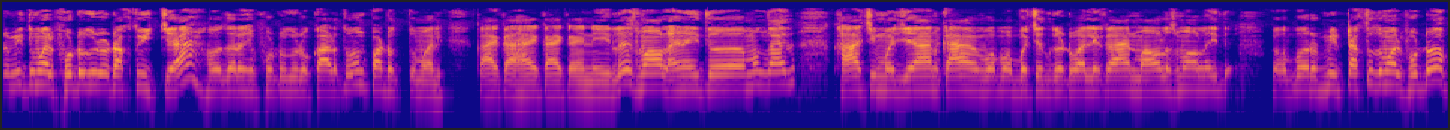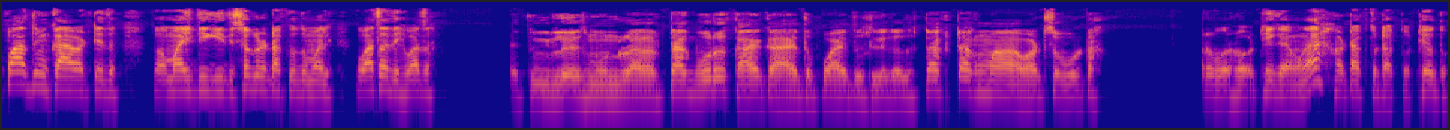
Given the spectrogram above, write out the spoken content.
मी तुम्हाला फोटो गिडो टाकतो इच्छा हो. जरा फोटो गिडो काढतो आणि पाठवतो तुम्हाला. काय काय आहे काय काय नाही. लस मावला नाही तर मग काय खायची मजा आणि काय बाबा बचत गटवाले काय मावलंच मावला इथं. बरं मी टाकतो तुम्हाला फोटो पाहा तुम्ही काय वाटते तर. माहिती किती सगळं टाकतो तुम्हाला. वाचा दे वाचा. काय तू लयच म्हणून राहिला. टाक बरं काय काय आहे तर पाय तुसले का टाक टाक मा व्हॉट्सअपवर टाक. बरोबर हो ठीक आहे मग हा? टाकतो टाकतो ठेवतो.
